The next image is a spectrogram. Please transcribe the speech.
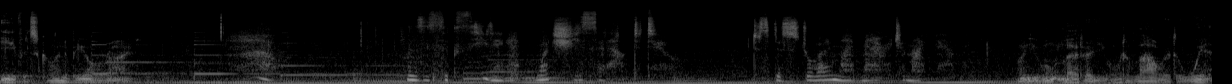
Eve, it's going to be all right. Liz is succeeding at what she set out to do. Just destroy my marriage and my family. Well, you won't let her. You won't allow her to win,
